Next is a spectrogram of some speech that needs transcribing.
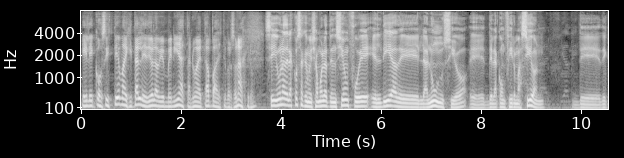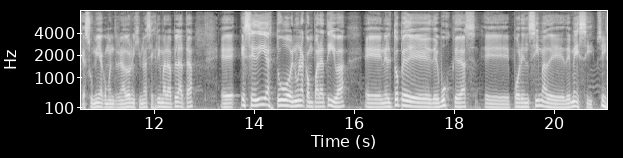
el ecosistema digital le dio la bienvenida a esta nueva etapa de este personaje. ¿no? Sí, una de las cosas que me llamó la atención fue el día del anuncio, eh, de la confirmación de, que asumía como entrenador en Gimnasia Esgrima La Plata. Eh, ese día estuvo en una comparativa eh, en el tope de, búsquedas por encima de, de, Messi. Sí.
